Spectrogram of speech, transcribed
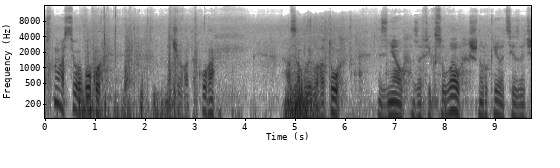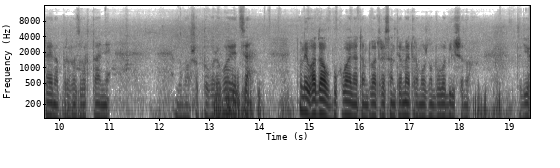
Ось. Ну а з цього боку нічого такого особливого ту зняв, зафіксував шнурки оці, звичайно, при розвертанні. Думав, що повиривається. Ну не вгадав, буквально там 2-3 см можна було більше. Ну, тоді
